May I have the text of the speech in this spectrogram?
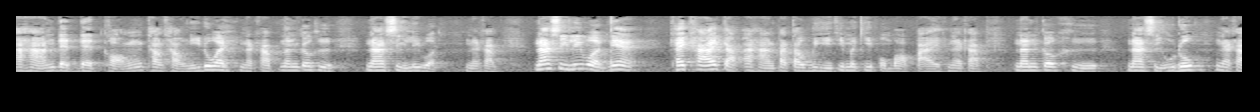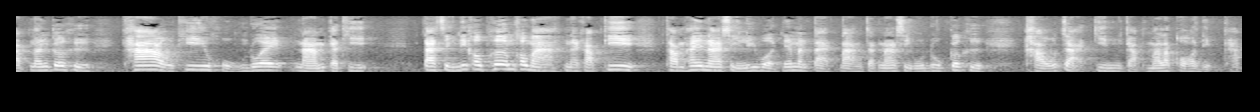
อาหารเด็ดๆของแถวๆนี้ด้วยนะครับนั่นก็คือ nasi liwet นะครับ nasi liwet เนี่ย คล้ายๆ กับอาหารเบตาวีที่เมื่อกี้ผมบอกไปนะครับ นั่นก็คือnasi uduk นะครับ นั่นก็คือข้าวที่หุงด้วยน้ำกะทิ แต่สิ่งที่เขาเพิ่มเข้ามานะครับ ที่ทำให้ nasi liwet เนี่ยมันแตกต่างจาก nasi uduk ก็คือ เขาจะกินกับมะละกอดิบครับ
